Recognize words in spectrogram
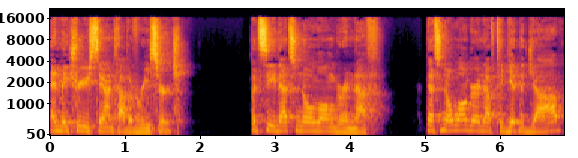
and make sure you stay on top of research. But see, that's no longer enough. That's no longer enough to get the job.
